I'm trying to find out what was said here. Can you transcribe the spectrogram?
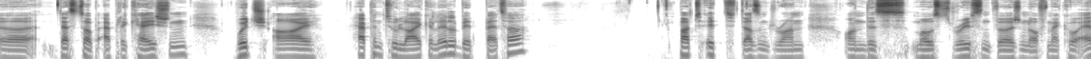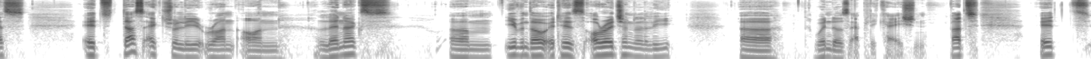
uh, desktop application, which I happen to like a little bit better but it doesn't run on this most recent version of macOS. It does actually run on Linux, um, even though it is originally a Windows application. But it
